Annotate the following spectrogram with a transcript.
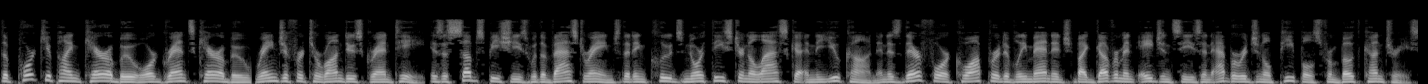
The porcupine caribou or Grant's caribou granti is a subspecies with a vast range that includes northeastern Alaska and the Yukon and is therefore cooperatively managed by government agencies and aboriginal peoples from both countries.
